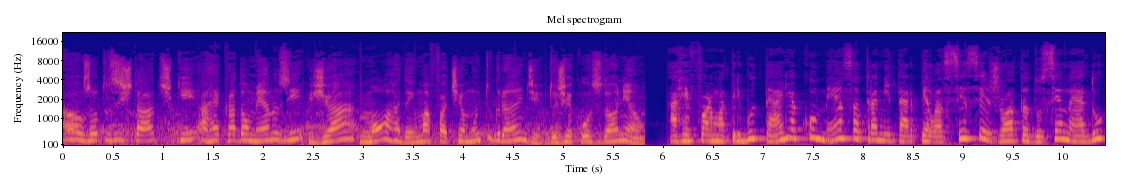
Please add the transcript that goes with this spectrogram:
aos outros estados que arrecadam menos e já mordem uma fatia muito grande dos recursos da União. A reforma tributária começa a tramitar pela CCJ do Senado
